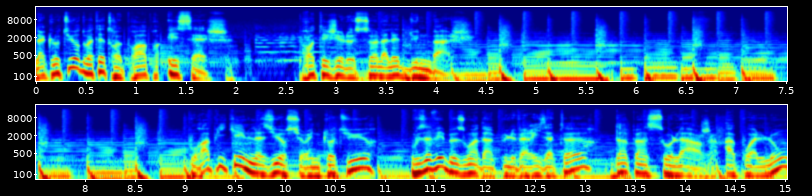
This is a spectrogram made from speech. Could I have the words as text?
La clôture doit être propre et sèche. Protégez le sol à l'aide d'une bâche. Pour appliquer une lasure sur une clôture, vous avez besoin d'un pulvérisateur, d'un pinceau large à poil long,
